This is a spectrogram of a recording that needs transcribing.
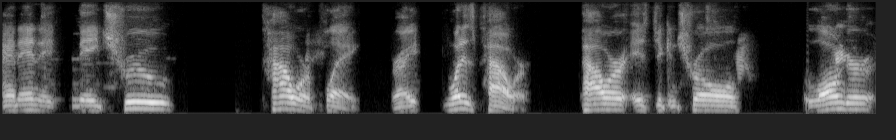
And in a, a true power play, right? what is power? Power is to control longer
